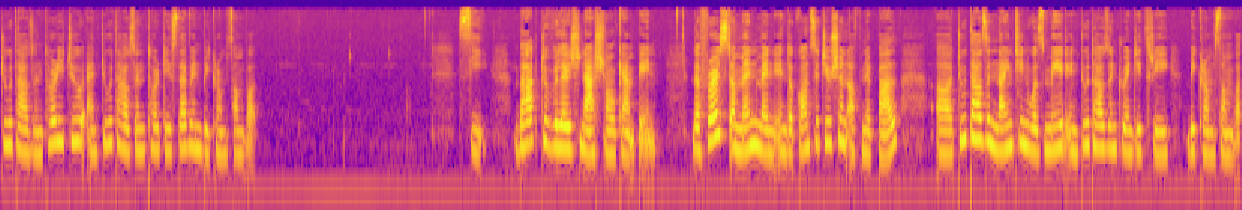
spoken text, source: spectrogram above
2032, and 2037 Bikram Sambat. C. Back to Village National Campaign. The first amendment in the Constitution of Nepal uh, 2019 was made in 2023 Bikram Sambat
